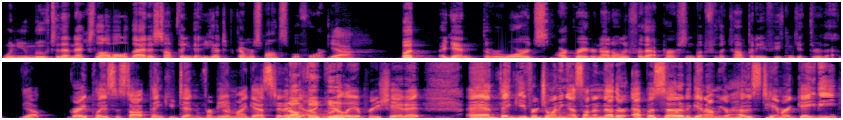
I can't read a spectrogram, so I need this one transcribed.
When you move to that next level, that is something that you have to become responsible for. Yeah. But again, the rewards are greater not only for that person, but for the company if you can get through that. Yep. Great place to stop. Thank you, Denton, for being Yep. my guest today. No, thank I you. really appreciate it. And thank you for joining us on another episode. Again, I'm your host, Tamera Gady.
